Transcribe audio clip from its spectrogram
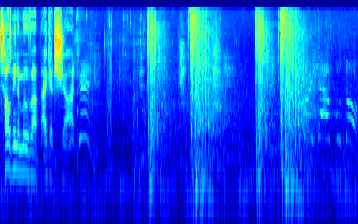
Tells me to move up, I get shot. Chin! Going down, puto!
